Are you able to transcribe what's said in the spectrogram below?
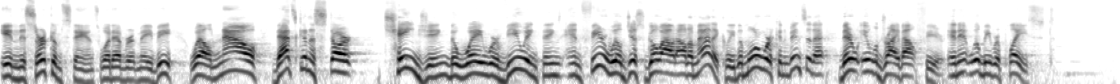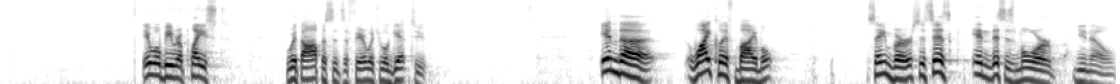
in this circumstance, whatever it may be, well, now that's going to start changing the way we're viewing things, and fear will just go out automatically. The more we're convinced of that, there, it will drive out fear, and it will be replaced. It will be replaced with opposites of fear, which we'll get to. In the Wycliffe Bible, same verse, it says, and this is more, you know,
